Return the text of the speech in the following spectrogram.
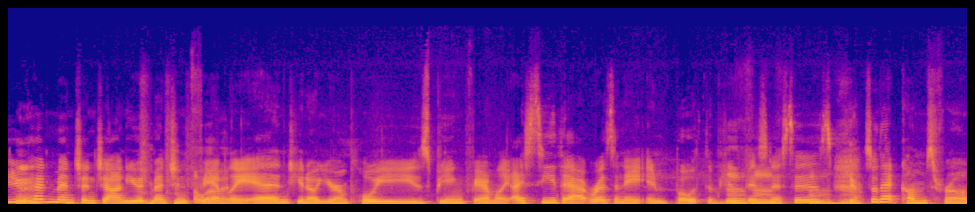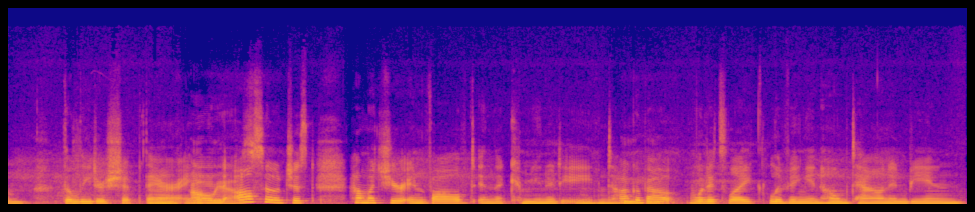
Mm. You hmm. had mentioned, John, you had mentioned family and, you know, your employees being family. I see that resonate in both of your mm-hmm. businesses. Mm-hmm. Yeah. So that comes from the leadership there. Mm. Oh, and Oh, yes. also just how much you're involved in the community. Mm-hmm. Talk about what it's like living in hometown and being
